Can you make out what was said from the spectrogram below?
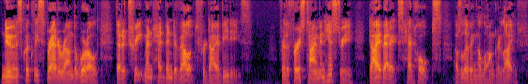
News quickly spread around the world that a treatment had been developed for diabetes. For the first time in history, diabetics had hopes of living a longer life.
